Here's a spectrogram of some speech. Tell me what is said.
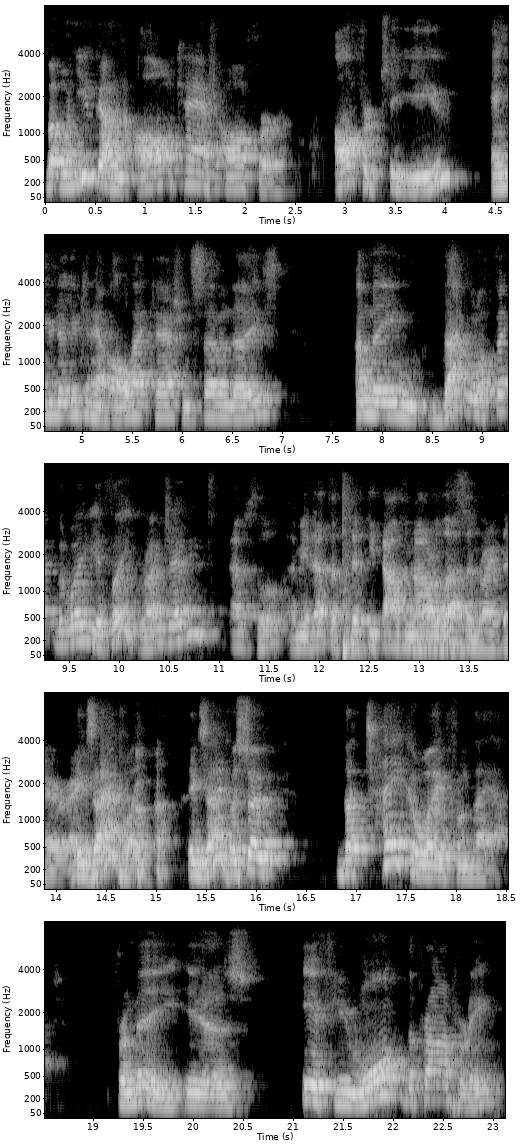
But when you've got an all cash offer offered to you and you know you can have all that cash in seven days, I mean, that will affect the way you think, right, Jamie? Absolutely. I mean, that's a fifty thousand dollar lesson right there, right? Exactly. Exactly. So the takeaway from that, for me, is if you want the property,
